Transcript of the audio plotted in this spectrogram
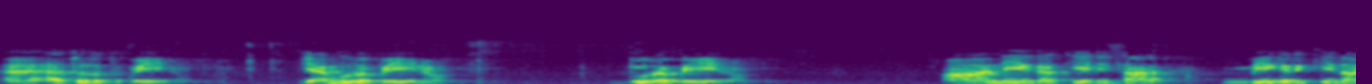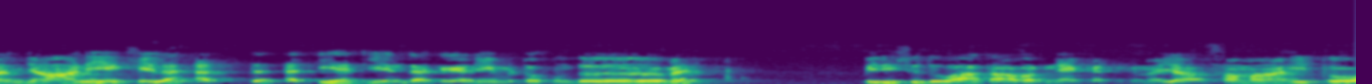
ඇතුළත පේනවා. ගැඹුර පේනවා. දුර පේනවා. ආනේ ගතිය නිසා මේකට කියනවා ඥානය කියලා ඇත්ත ඇති හැටියෙන් දැක ගැනීමට හොඳම පිරිසුදු වාතාවරණයක් ඇති කරනවා. සමාහිතෝ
